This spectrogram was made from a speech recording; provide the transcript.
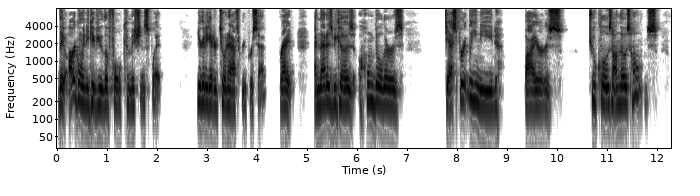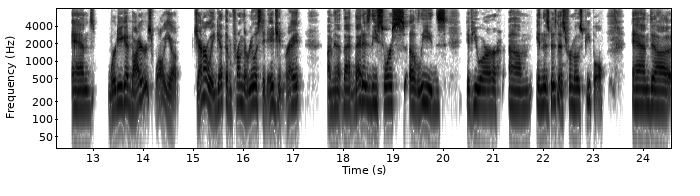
they are going to give you the full commission split. You're going to get your two and a half, three percent right? And that is because home builders desperately need buyers to close on those homes. And where do you get buyers? Well, you generally get them from the real estate agent, right? I mean, that, that is the source of leads if you are um, in this business for most people. And uh,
